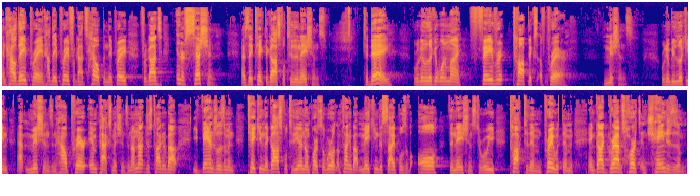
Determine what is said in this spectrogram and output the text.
and how they pray and how they pray for God's help and they pray for God's intercession as they take the gospel to the nations. Today, we're going to look at one of my favorite topics of prayer missions. We're going to be looking at missions and how prayer impacts missions. And I'm not just talking about evangelism and taking the gospel to the unknown parts of the world. I'm talking about making disciples of all the nations to where we talk to them and pray with them. And, and God grabs hearts and changes them.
